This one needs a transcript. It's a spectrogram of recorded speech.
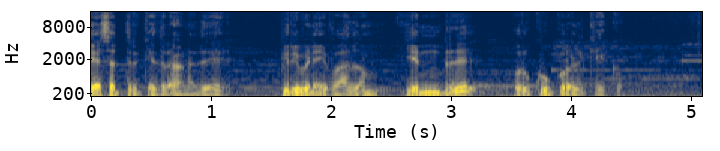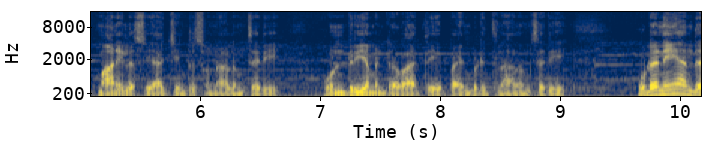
தேசத்திற்கு எதிரானது பிரிவினைவாதம் என்று ஒரு கூக்குரல் கேட்கும். மாநில சுயாட்சி என்று சொன்னாலும் சரி ஒன்றியம் என்ற வார்த்தையை பயன்படுத்தினாலும் சரி உடனே அந்த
